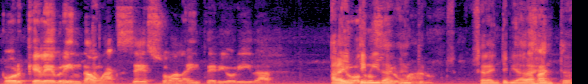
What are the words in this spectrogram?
porque le brinda un acceso a la interioridad. A la intimidad. O sea, la intimidad de la gente.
